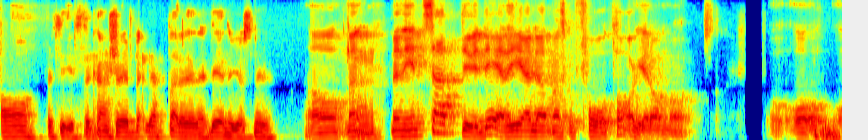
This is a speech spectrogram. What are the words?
Ja, precis. Det kanske är lättare det, det är nu just nu. Ja, men, Mm. men inte satt det ju det. Det gäller att man ska få tag i dem och, och, och,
